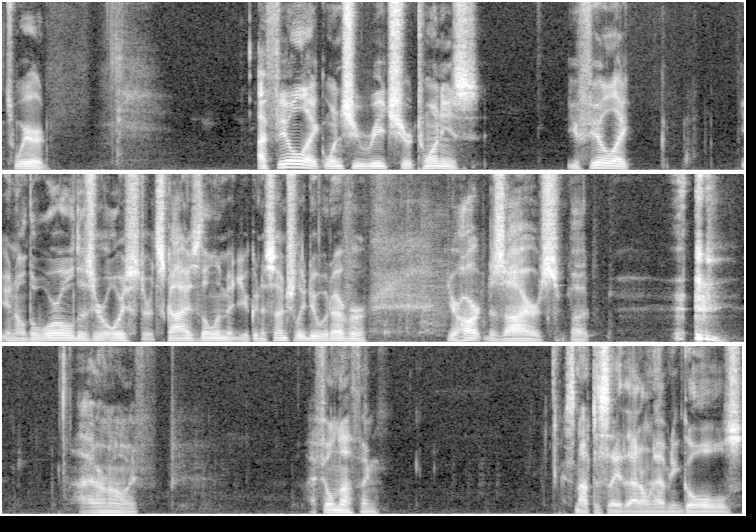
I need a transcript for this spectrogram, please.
It's weird. I feel like once you reach your 20s, you feel like you know, the world is your oyster. The sky's the limit. You can essentially do whatever your heart desires, but I don't know. I, I feel nothing. It's not to say that I don't have any goals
